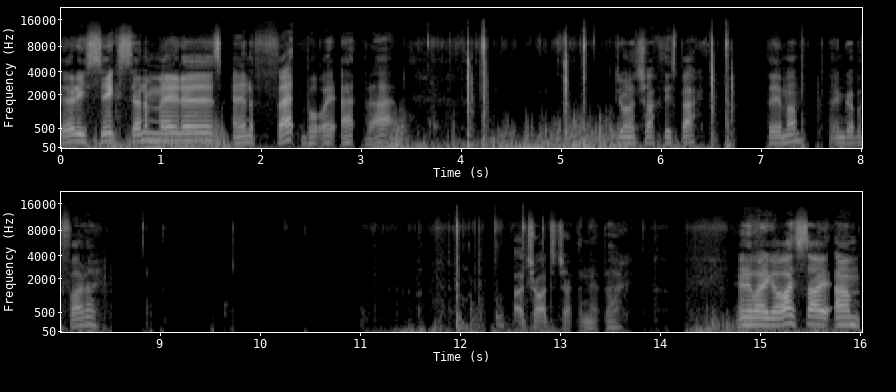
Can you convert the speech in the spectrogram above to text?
Thirty-six centimeters and a fat boy at that. Do you want to chuck this back there, Mum, and grab a photo? I tried to chuck the net back. Anyway, guys, so um,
